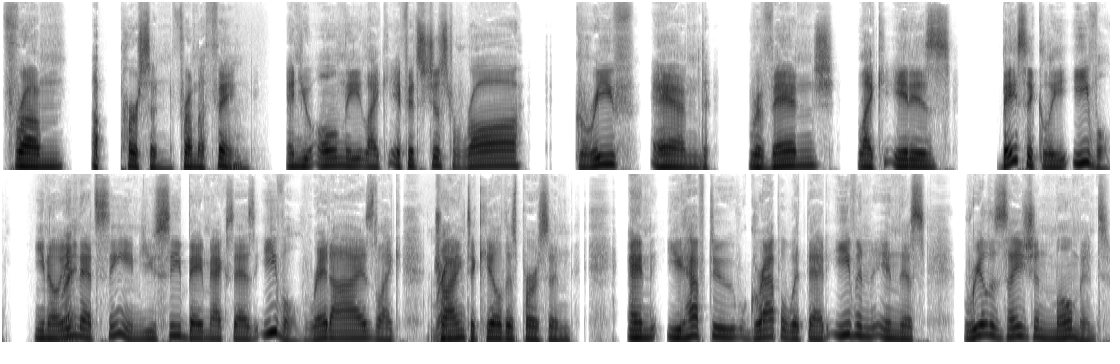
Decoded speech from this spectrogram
from a person from a mm-hmm. thing and you only like if it's just raw grief and revenge like it is basically evil. You know in that scene you see baymax as evil red eyes like Right. trying to kill this person and you have to grapple with that even in this realization moment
